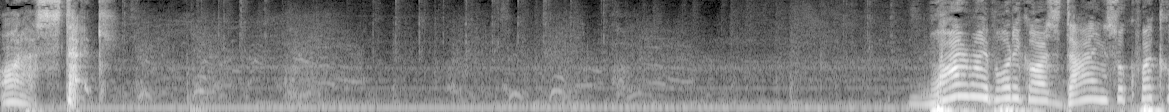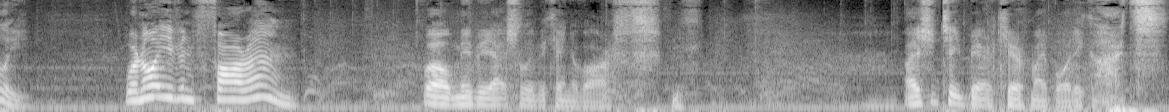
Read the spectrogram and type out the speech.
On a stick! Why are my bodyguards dying so quickly? We're not even far in. Well, maybe actually we kind of are. I should take better care of my bodyguards.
